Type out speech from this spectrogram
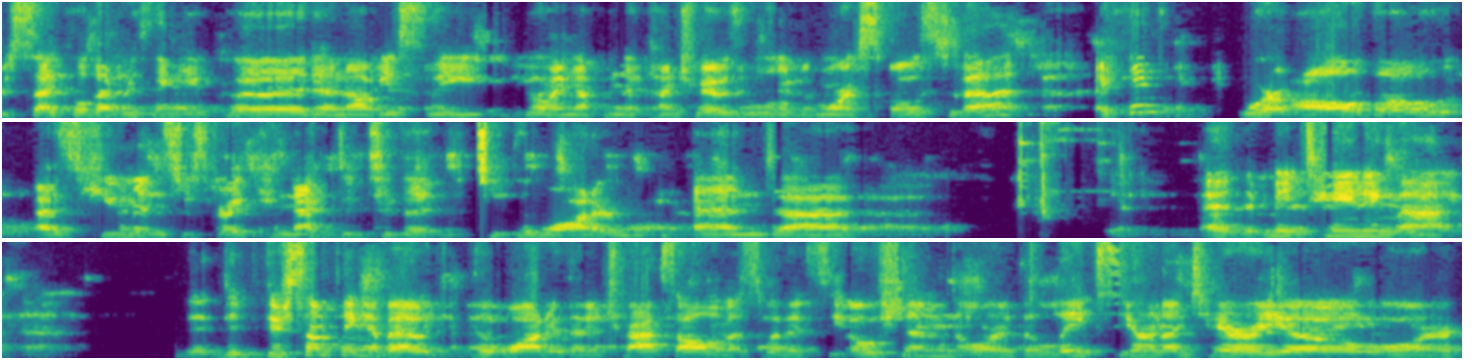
recycled everything you could. And obviously, growing up in the country, I was a little bit more exposed to that. I think we're all, though, as humans, just very connected to the to the water and uh, and maintaining that th- th- there's something about the water that attracts all of us, whether it's the ocean or the lakes here in Ontario or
